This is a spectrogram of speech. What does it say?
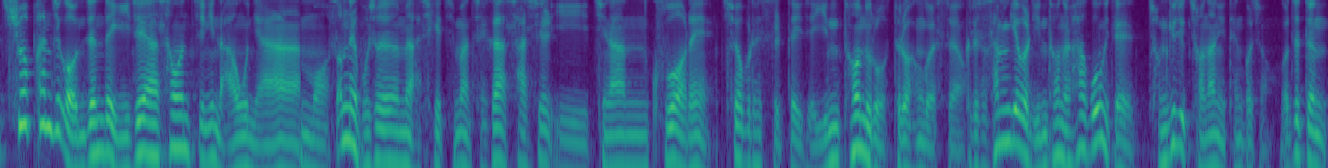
취업한 지가 언젠데 이제야 사원증이 나오냐? 뭐 썸네일 보시면 아시겠지만 제가 사실 이 지난 9월에 취업을 했을 때 이제 인턴으로 들어간 거였어요. 그래서 3개월 인턴을 하고 이제 정규직 전환이 된 거죠. 어쨌든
